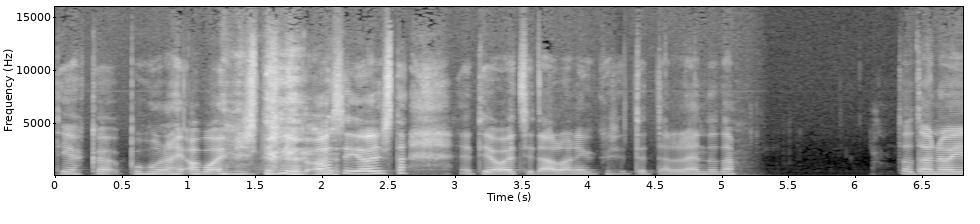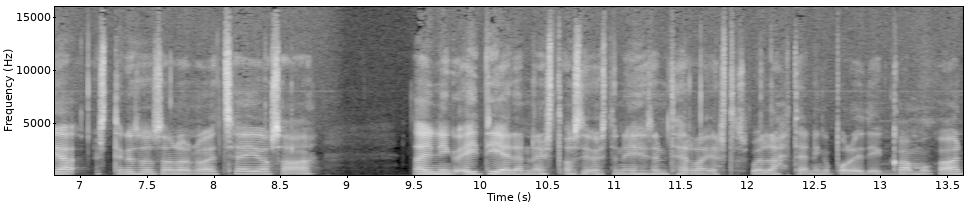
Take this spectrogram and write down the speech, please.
tiedätkö, puhuu näihin avoimesti niin asioista. Että joo, että sitä ollaan niin kysytty tälleen tota, tota noin, ja sitten kun se on sanonut, että se ei osaa tai niin ei tiedä näistä asioista, niin eihän se nyt herranjestas voi lähteä niin politiikkaan Mm. mukaan.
